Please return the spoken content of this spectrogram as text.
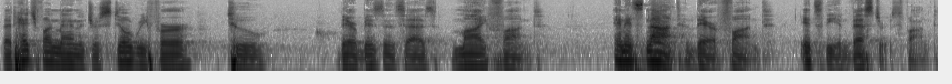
that hedge fund managers still refer to their business as my fund. And it's not their fund, it's the investor's fund.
